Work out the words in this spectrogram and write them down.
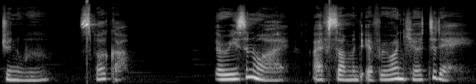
Junwu spoke up. The reason why I've summoned everyone here today,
